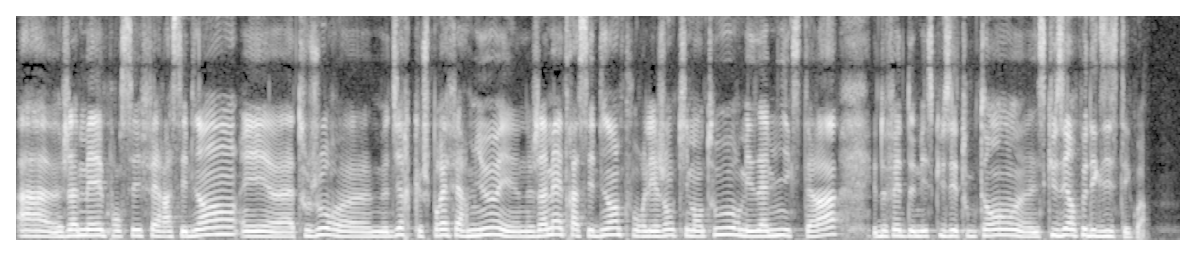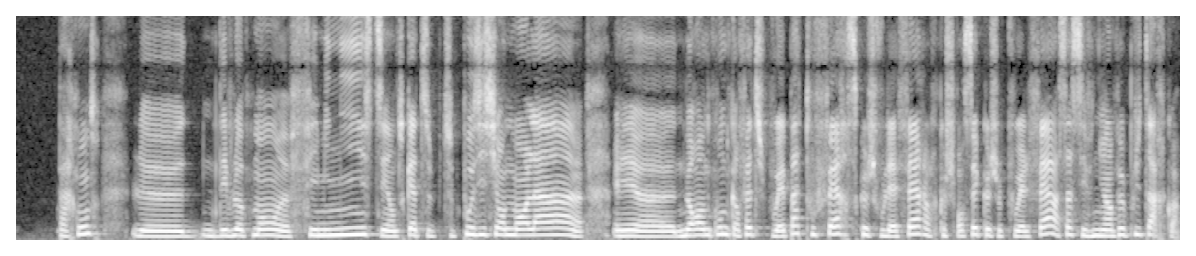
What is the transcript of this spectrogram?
à jamais penser faire assez bien et euh, à toujours euh, me dire que je pourrais faire mieux et ne jamais être assez bien pour les gens qui m'entourent, mes amis, etc. Et de fait de m'excuser tout le temps, euh, excuser un peu d'exister, quoi. Par contre, le développement euh, féministe et en tout cas ce, positionnement-là euh, et euh, me rendre compte qu'en fait je pouvais pas tout faire ce que je voulais faire alors que je pensais que je pouvais le faire, ça c'est venu un peu plus tard quoi.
